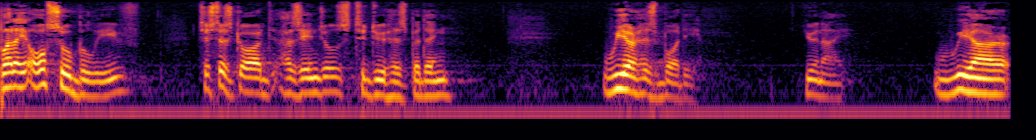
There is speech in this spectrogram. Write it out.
But I also believe just as God has angels to do his bidding, we are his body. You and I. We are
